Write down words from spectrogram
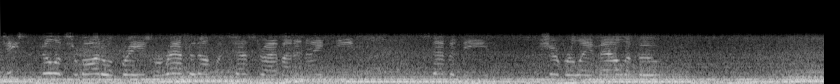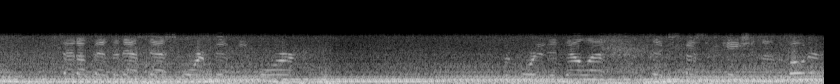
Jason Phillips from Auto Appraise. We're wrapping up a test drive on a 1970 Chevrolet Malibu set up as an SS454 reported in LS6 specifications on the motor.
